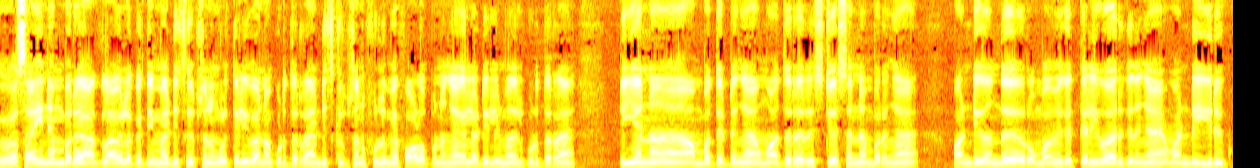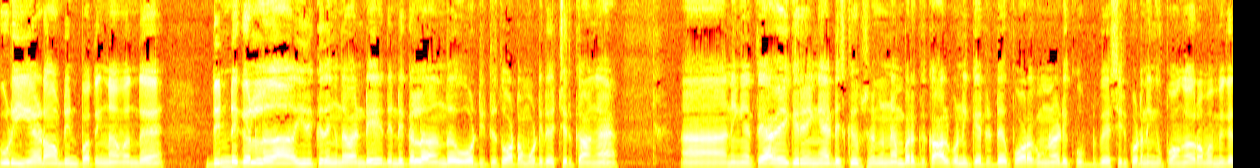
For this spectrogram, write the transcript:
விவசாயி நம்பரு அதெல்லாம் விளக்கத்தையுமே டிஸ்கிரிப்ஷனில் உங்களுக்கு தெளிவாக நான் கொடுத்துட்றேன் டிஸ்கிரிப்ஷன் ஃபுல்லுமே ஃபாலோ பண்ணுங்கள் எல்லா டீலையுமே அதில் கொடுத்துட்றேன் டிஎன் ஐம்பத்தெட்டுங்க. மதுரை ரிஜிஸ்ட்ரேஷன் நம்பருங்க வண்டி வந்து ரொம்ப மிக தெளிவாக இருக்குதுங்க. வண்டி இருக்கக்கூடிய இடம் அப்படின்னு பார்த்தீங்கன்னா வந்து திண்டுக்கல்ல தான் இருக்குதுங்க இந்த வண்டி. திண்டுக்கல்லில் வந்து ஓட்டிட்டு தோட்டம் ஓட்டிட்டு வச்சுருக்காங்க. நீங்கள் தேவைக்கிறீங்க டிஸ்கிரிப்ஷன் நம்பருக்கு கால் பண்ணி கேட்டுட்டு போகிறக்கு முன்னாடி கூப்பிட்டு பேசிட்டு கூட நீங்கள் போங்க. ரொம்ப மிக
